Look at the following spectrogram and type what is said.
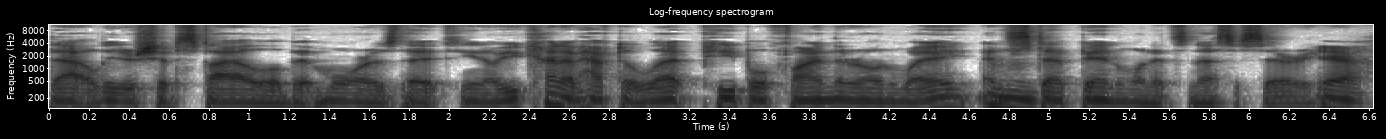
that leadership style a little bit more. Is that you know you kind of have to let people find their own way and Mhm. step in when it's necessary. Yeah.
